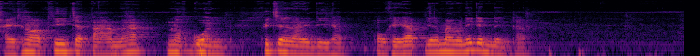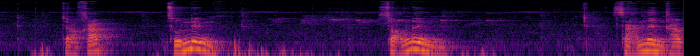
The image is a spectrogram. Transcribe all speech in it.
ใครชอบที่จะตามนะครับรบกวนพิจารณาดีๆครับ โอเคครับ เยอรมันวันนี้เด่นหนึ่งครับ จาะครับศูนย์หนึ่งสองหนึ่งสามหนึ่งครับ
